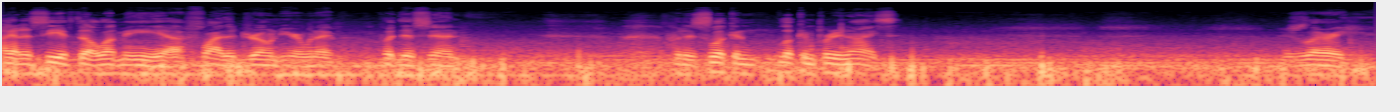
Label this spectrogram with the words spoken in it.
I got to see if they'll let me uh, fly the drone here when I put this in but it's looking looking pretty nice. There's Larry.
